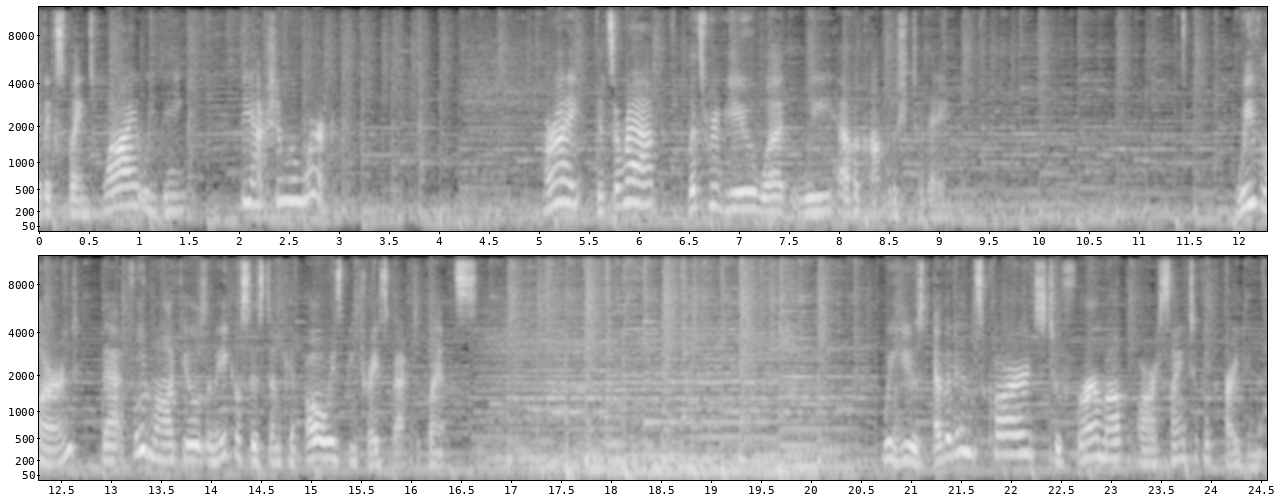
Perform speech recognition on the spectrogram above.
It explains why we think the action will work. All right, it's a wrap. Let's review what we have accomplished today. We've learned that food molecules in an ecosystem can always be traced back to plants. We used evidence cards to firm up our scientific argument.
